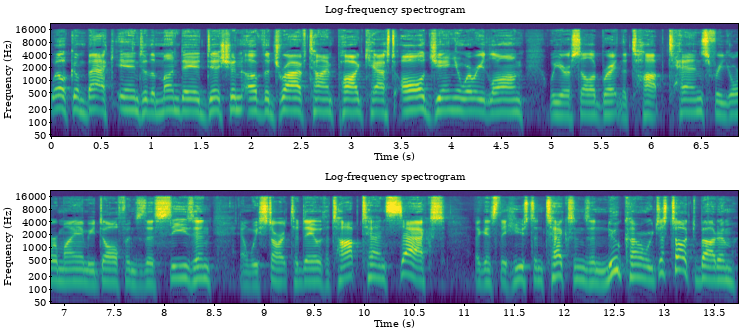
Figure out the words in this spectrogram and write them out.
Welcome back into the Monday edition of the Drive Time Podcast. All January long, we are celebrating the top 10s for your Miami Dolphins this season. And we start today with the top 10 sacks against the Houston Texans and newcomer, we just talked about him,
